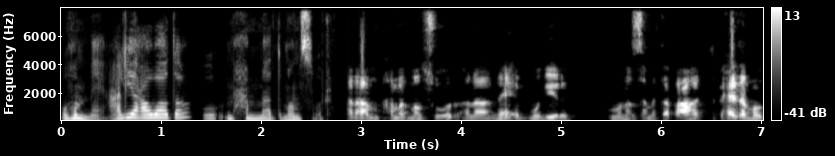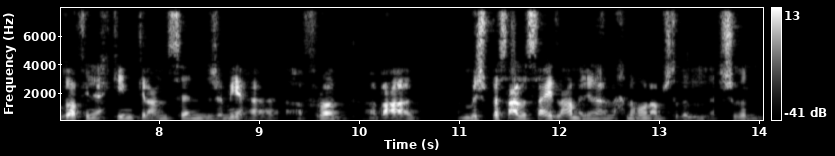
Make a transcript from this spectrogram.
وهم علي عواضة ومحمد منصور. أنا محمد منصور أنا نائب مدير منظمة أبعاد. بهذا الموضوع فينا أحكي يمكن عن لسان جميع أفراد أبعاد. مش بس على الصعيد العملي يعني نحن هون عم نشتغل شغل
